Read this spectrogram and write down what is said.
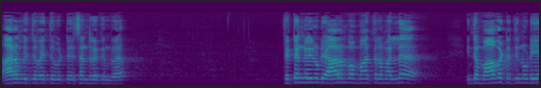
ஆரம்பித்து வைத்துவிட்டு சென்றிருக்கின்றார். திட்டங்களினுடைய ஆரம்பம் மாத்திரமல்ல இந்த மாவட்டத்தினுடைய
